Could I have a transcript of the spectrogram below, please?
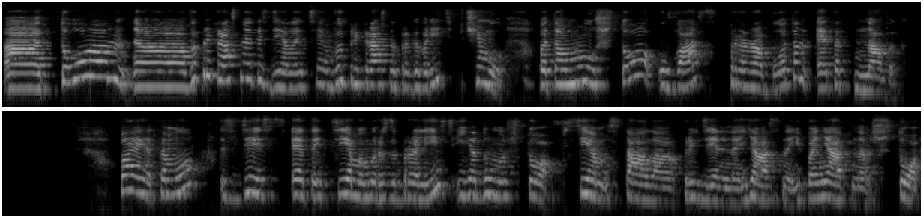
а, то а, вы прекрасно это сделаете, вы прекрасно проговорите. Почему? Потому что у вас проработан этот навык. Поэтому здесь этой темы мы разобрались, и я думаю, что всем стало предельно ясно и понятно, что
